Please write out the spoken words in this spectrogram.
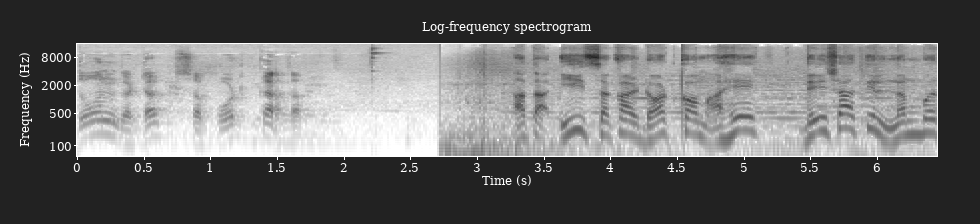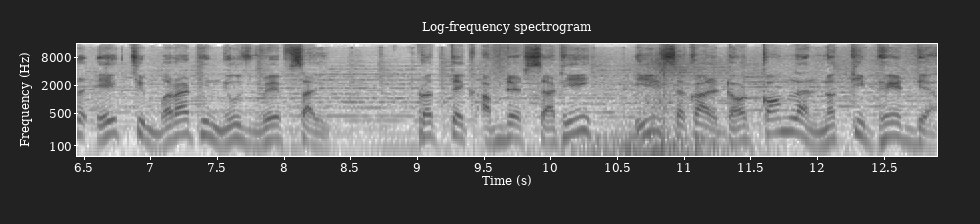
दोन घटक सपोर्ट करतात. आता ई सकाळ डॉट कॉम आहे देशातील नंबर एक ची मराठी न्यूज वेबसाईट प्रत्येक अपडेटसाठी ई सकाळ डॉट कॉम ला नक्की भेट द्या.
